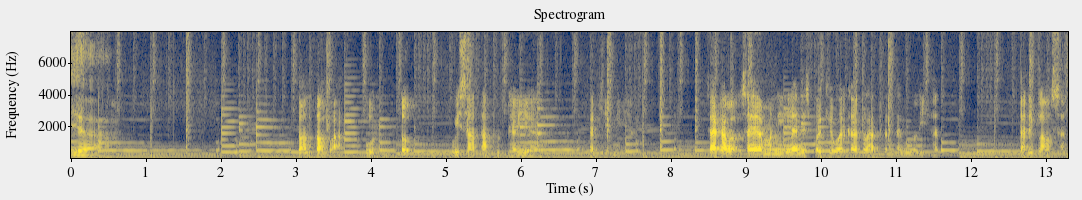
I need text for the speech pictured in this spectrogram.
Iya. Contoh pak untuk wisata budaya. Kan gini ya. Saya kalau saya menilai ini sebagai warga Klaten kan melihat Candi Plausan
